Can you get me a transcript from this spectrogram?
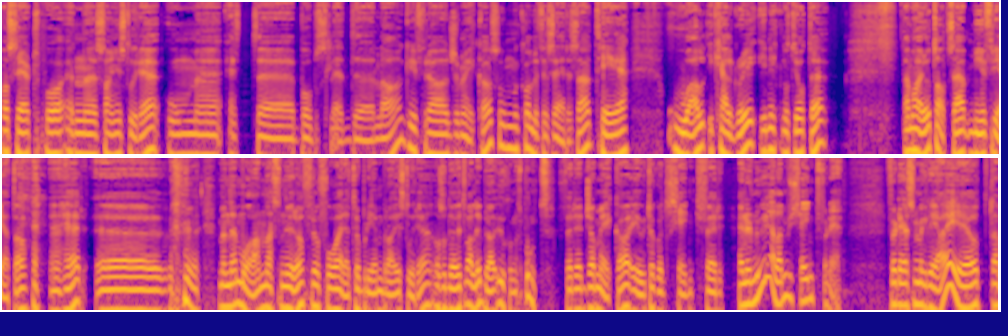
basert på en sann historie om et bobsled-lag fra Jamaica som kvalifiserer seg til OL i Calgary i 1988. De har jo tatt seg mye friheter eh, her, eh, men det må de nesten gjøre for å få dette til å bli en bra historie. Altså, det er jo et veldig bra utgangspunkt, for Jamaica er jo ikke akkurat kjent for Eller nå er de kjent for det. For det som er greia, er at de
